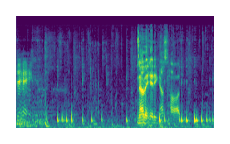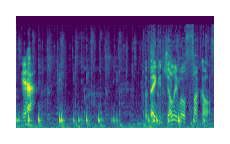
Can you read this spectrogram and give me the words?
Dang. now they're hitting us hard. Yeah. But they can jolly well fuck off.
